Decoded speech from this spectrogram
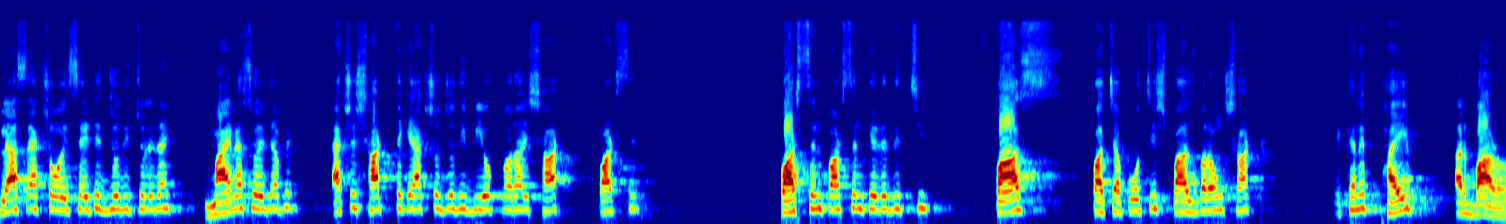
প্লাস একশো ওই সাইডে যদি চলে যায় মাইনাস হয়ে যাবে। একশো ষাট থেকে একশো যদি বিয়োগ করা হয়, ষাট পার্সেন্ট পার্সেন্ট পার্সেন্ট কেটে দিচ্ছি। পাঁচ, পাঁচা পঁচিশ, পাঁচ বারং ষাট। এখানে ফাইভ আর বারো।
